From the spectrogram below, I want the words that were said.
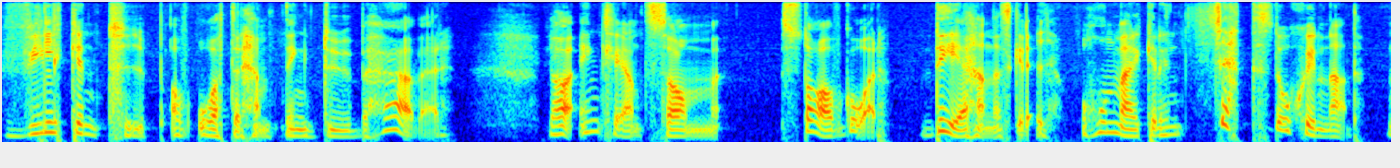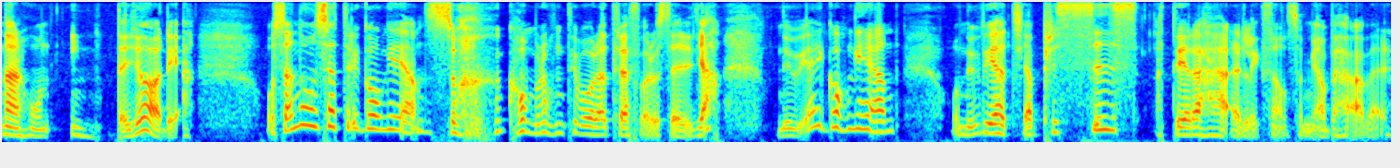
vilken typ av återhämtning du behöver. Jag har en klient som stavgår. Det är hennes grej och hon märker en jättestor skillnad när hon inte gör det. Och sen när hon sätter igång igen så kommer hon till våra träffar och säger ja, nu är jag igång igen och nu vet jag precis att det är det här liksom som jag behöver.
